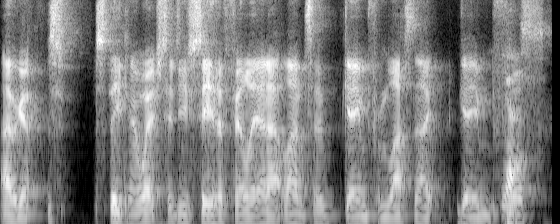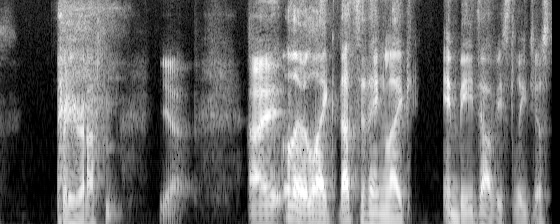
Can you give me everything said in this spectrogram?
There we go. Speaking of which, did you see the Philly and Atlanta game from last night? Game four. Yes. Pretty rough. yeah. I although like that's the thing, like Embiid's obviously just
